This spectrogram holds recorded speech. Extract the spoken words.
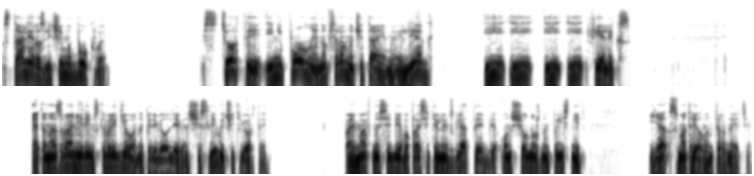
стали различимы буквы, стертые и неполные, но все равно читаемые. Лег, И, И, И, И, Феликс. Это название римского легиона, перевел Левин. Счастливый четвертый. Поймав на себе вопросительный взгляд Тебби, он счел нужным пояснить. Я смотрел в интернете.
